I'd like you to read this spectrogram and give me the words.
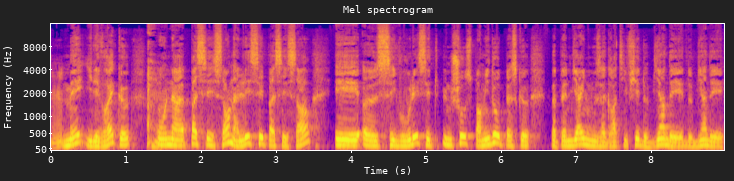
mhm. mais il est vrai qu'on a passé ça, on a laissé passer ça et euh, si vous voulez, c'est une chose parmi d'autres, parce que Papendia, nous a gratifié de bien des,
